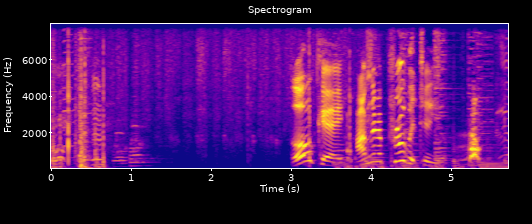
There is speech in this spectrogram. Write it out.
Okay, I'm gonna prove it to you. You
